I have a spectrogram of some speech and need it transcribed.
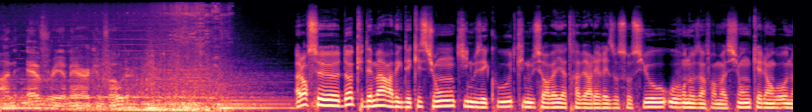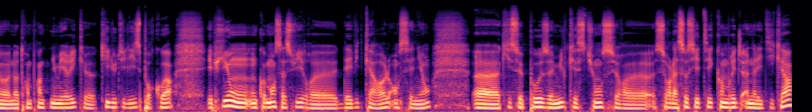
on every American voter. Alors ce doc démarre avec des questions qui nous écoutent, qui nous surveillent à travers les réseaux sociaux, où vont nos informations, quelle est en gros no- notre empreinte numérique, euh, qui l'utilise, pourquoi. Et puis on, commence à suivre euh, David Carroll, enseignant, euh, qui se pose mille questions sur, sur la société Cambridge Analytica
